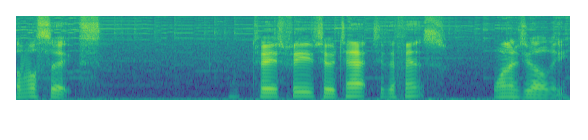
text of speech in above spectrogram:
Level 6. 2 HP, 2 attack, 2 defense, 1 agility.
